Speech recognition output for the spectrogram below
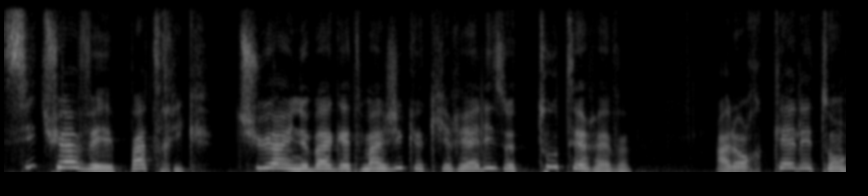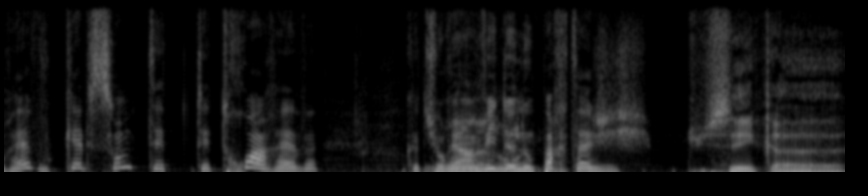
Si tu avais, Patrick, tu as une baguette magique qui réalise tous tes rêves. Alors quel est ton rêve ou quels sont tes, trois rêves que tu aurais envie de nous partager? Tu sais que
